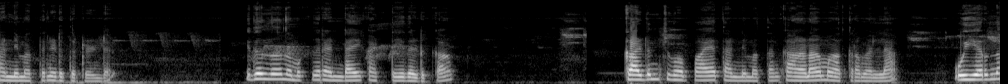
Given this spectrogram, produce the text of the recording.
തണ്ണിമത്തൻ എടുത്തിട്ടുണ്ട്. ഇതൊന്ന് നമുക്ക് രണ്ടായി കട്ട് ചെയ്തെടുക്കാം. കടും ചുമപ്പായ തണ്ണിമത്തൻ കാണാൻ മാത്രമല്ല ഉയർന്ന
